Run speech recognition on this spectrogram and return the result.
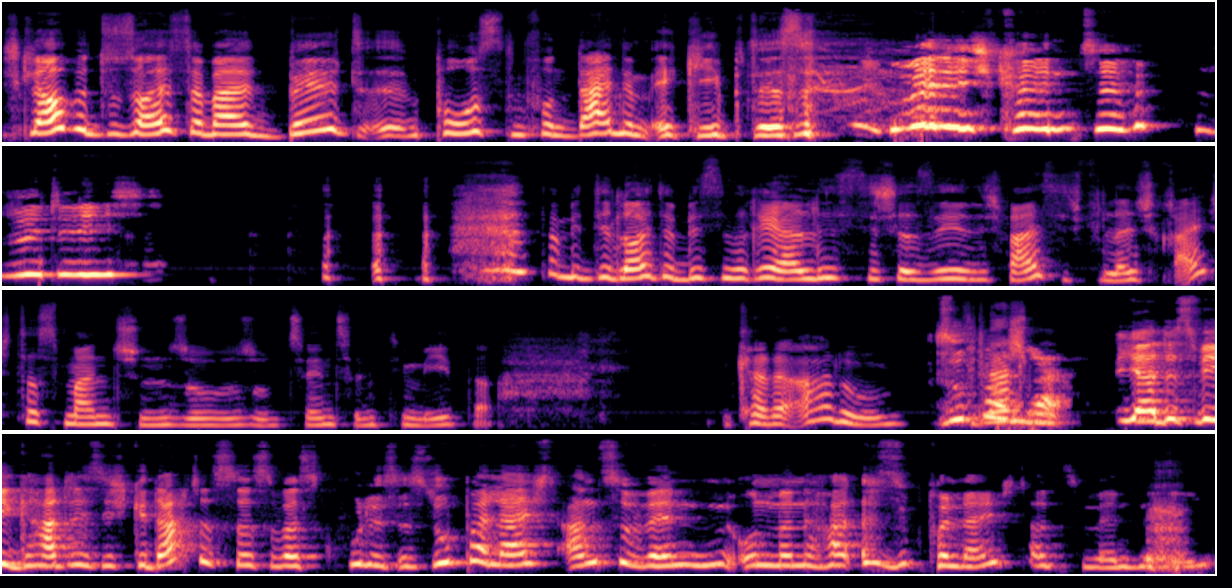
Ich glaube, du sollst ja mal ein Bild äh, posten von deinem Ergebnis. Wenn ich könnte, würde ich. Damit die Leute ein bisschen realistischer sehen. Ich weiß nicht, vielleicht reicht das manchen so, so 10 Zentimeter. Keine Ahnung. Super. Ja, deswegen hatte ich sich gedacht, dass das was Cooles ist. Super leicht anzuwenden und man hat super leicht anzuwenden.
